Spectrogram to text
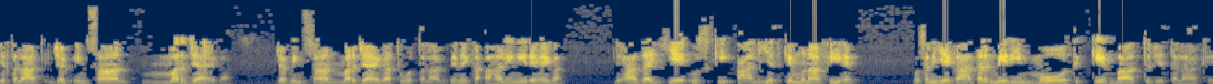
یہ طلاق جب انسان مر جائے گا، جب انسان مر جائے گا تو وہ طلاق دینے کا اہل ہی نہیں رہے گا۔ لہذا یہ اس کی اہلیت کے منافی ہے۔ اس نے یہ کہا تھا میری موت کے بعد تجھے طلاق ہے۔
